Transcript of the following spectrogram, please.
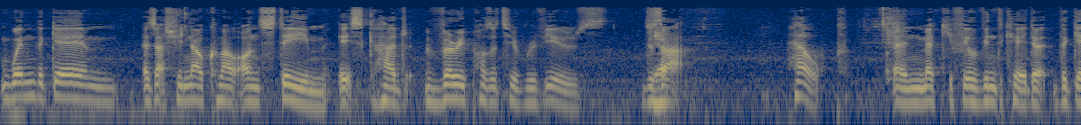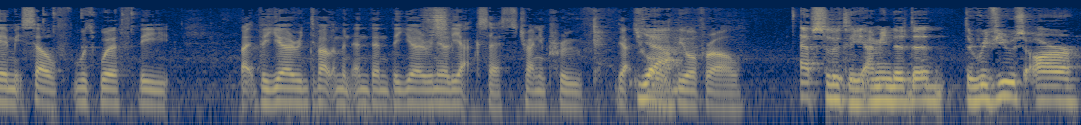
When the game has actually now come out on Steam, it's had very positive reviews. Does Yeah. that help and make you feel vindicated that the game itself was worth the like the year in development and then the year in early access to try and improve the actual Yeah. the overall? Absolutely. I mean, the the, the reviews are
